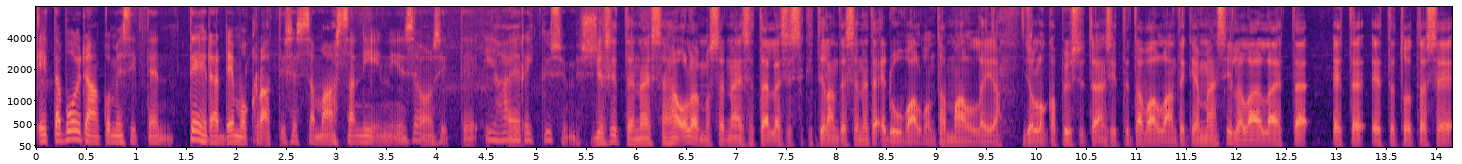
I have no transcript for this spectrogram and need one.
Että voidaanko me sitten tehdä demokraattisessa maassa niin, niin se on sitten ihan eri kysymys. Ja sitten näissähän on olemassa näissä tällaisissakin tilanteissa näitä edunvalvontamalleja, jolloin pystytään sitten tavallaan tekemään sillä lailla, että, että, että tuota se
